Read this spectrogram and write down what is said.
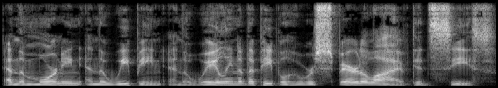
and the mourning and the weeping and the wailing of the people who were spared alive did cease.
